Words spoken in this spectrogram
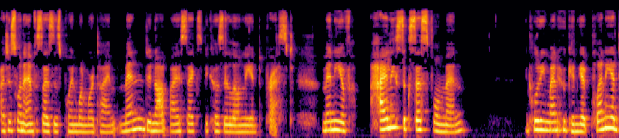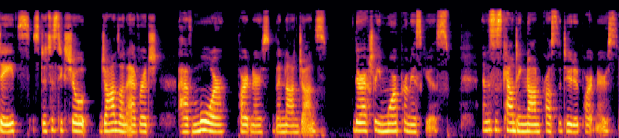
I just want to emphasize this point one more time. Men do not buy sex because they're lonely and depressed. Many of highly successful men, including men who can get plenty of dates, statistics show Johns on average have more partners than non-Johns. They're actually more promiscuous. And this is counting non-prostituted partners.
